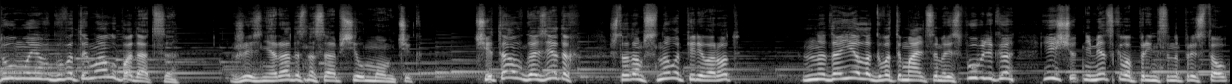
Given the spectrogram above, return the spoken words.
«Думаю, в Гватемалу податься», — жизнерадостно сообщил Момчик. «Читал в газетах, что там снова переворот. Надоела гватемальцам республика, ищут немецкого принца на престол».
